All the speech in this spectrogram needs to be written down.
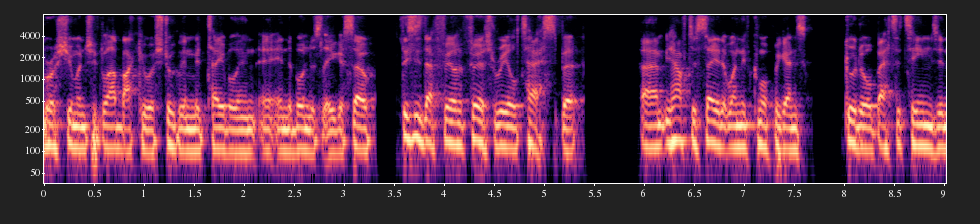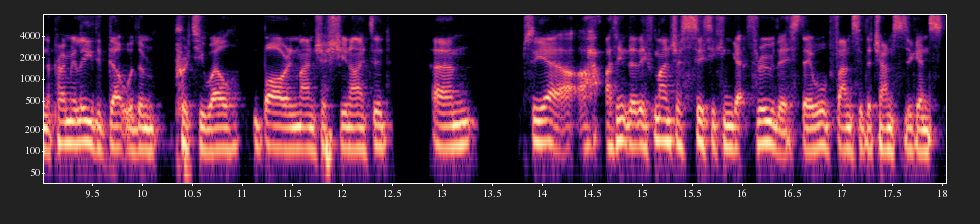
Borussia Mönchengladbach, who are struggling mid-table in in the Bundesliga. So this is their first real test. But um, you have to say that when they've come up against good or better teams in the Premier League, they've dealt with them pretty well, barring Manchester United. Um, so yeah, I, I, think that if Manchester City can get through this, they will fancy the chances against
